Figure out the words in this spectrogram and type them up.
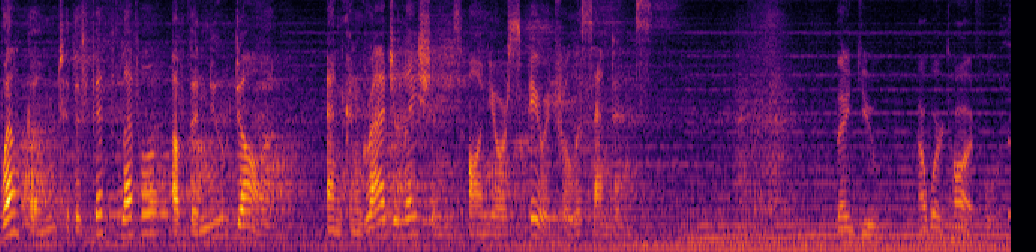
Welcome to the fifth level of the New Dawn, and congratulations on your spiritual ascendance. Thank you. I worked hard for it.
